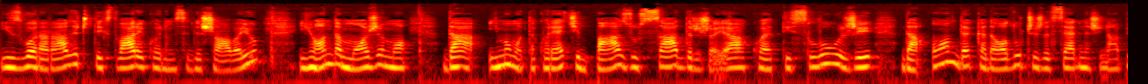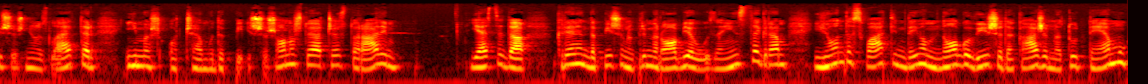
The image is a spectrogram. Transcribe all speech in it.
izvora, različitih stvari koje nam se dešavaju i onda možemo da imamo tako reći bazu sadržaja koja ti služi da onda kada odlučiš da sedneš i napišeš newsletter imaš o čemu da pišeš. Ono što ja često radim jeste da krenem da pišem, na primjer, objavu za Instagram i onda shvatim da imam mnogo više da kažem na tu temu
